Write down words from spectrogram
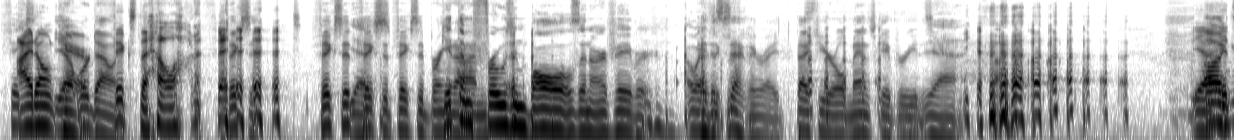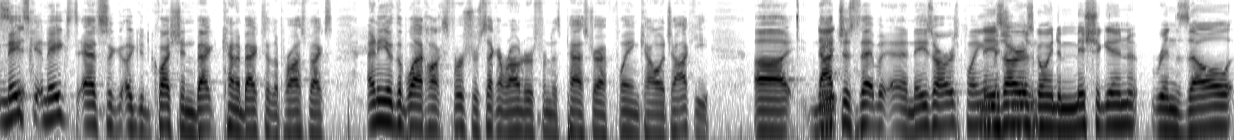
Fix I don't Yeah, care. we're down. Fix the hell out of it. Fix it. Fix it. Yes. Fix it. Fix it. Bring get it them frozen balls in our favor. Oh wait, That's that's exactly right. Back to your old Manscaped reads. Yeah. Yeah, uh, it's- Nate's, Nate's asks a, a good question. Back, kind of back to the prospects. Any of the Blackhawks first or second rounders from this past draft playing college hockey? Uh, not Nate- just that, but uh, Nazar is playing. in Nazar is going to Michigan. Rinzel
